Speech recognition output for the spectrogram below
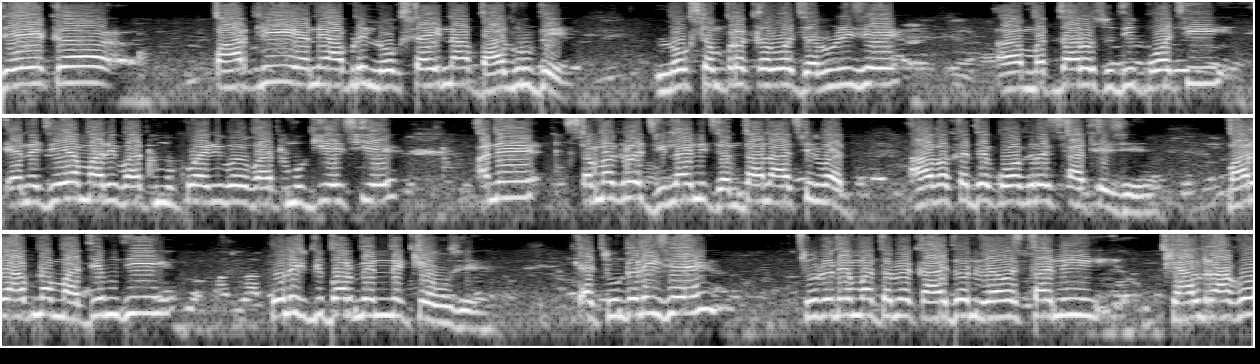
જે એક પાર્ટી અને આપણી લોકશાહીના ભાગરૂપે લોક સંપર્ક કરવો જરૂરી છે. આ મતદારો સુધી પહોંચી એને જે અમારી વાત મૂકવાની વાત મૂકીએ છીએ અને સમગ્ર જિલ્લાની જનતાના આશીર્વાદ આ વખતે કોંગ્રેસ સાથે છે. મારે આપના માધ્યમથી પોલીસ ડિપાર્ટમેન્ટને કહેવું છે કે ચૂંટણી છે ચૂંટણીમાં તમે કાયદો વ્યવસ્થાની ખ્યાલ રાખો.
